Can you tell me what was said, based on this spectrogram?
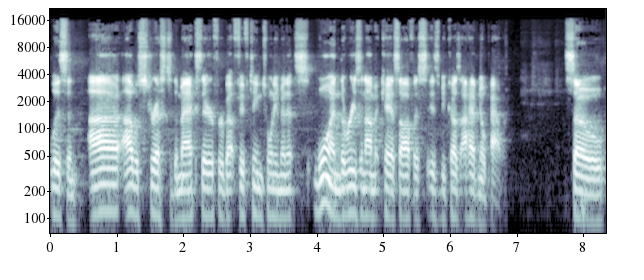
Listen, I, I was stressed to the max there for about 15, 20 minutes. One, the reason I'm at KS office is because I have no power. So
